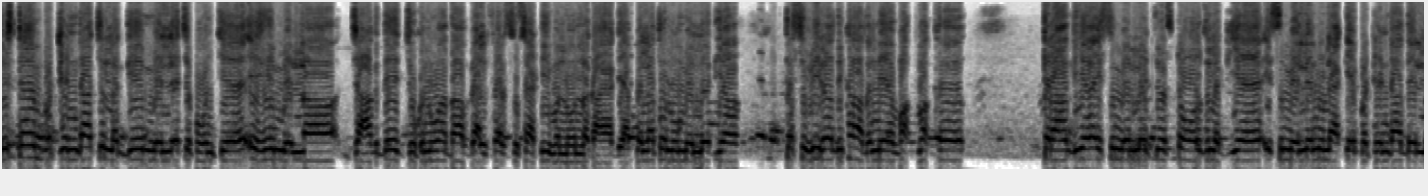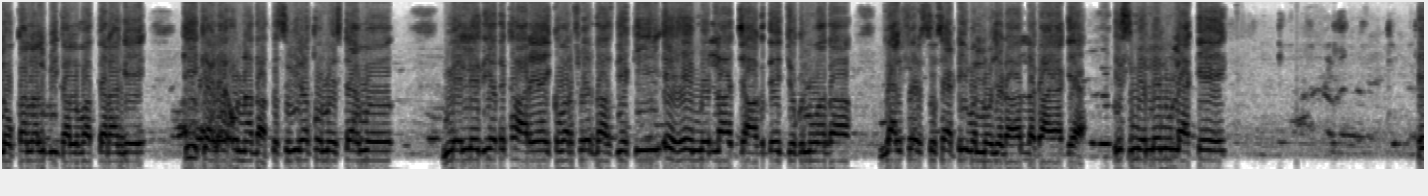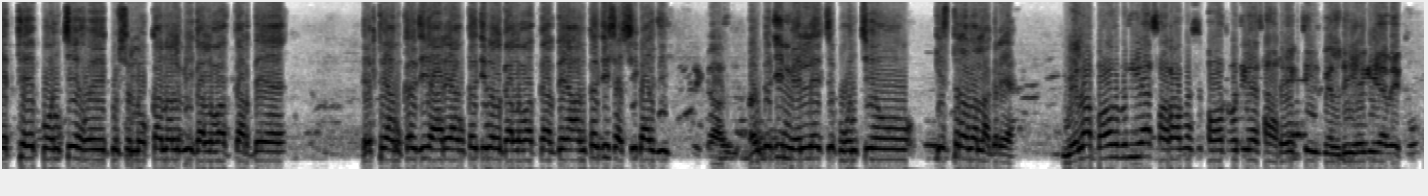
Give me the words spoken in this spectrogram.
ਇਸ ਟਾਈਮ ਬਠਿੰਡਾ 'ਚ ਲੱਗੇ ਮੇਲੇ 'ਚ ਪਹੁੰਚੇ ਇਹ ਮੇਲਾ ਜਾਗਦੇ ਜੁਗਨੂਆਂ ਦਾ ਵੈਲਫੇਅਰ ਸੁਸਾਇਟੀ ਵੱਲੋਂ ਲਗਾਇਆ ਗਿਆ। ਪਹਿਲਾਂ ਤੁਹਾਨੂੰ ਮੇਲੇ ਦੀਆਂ ਤਸਵੀਰਾਂ ਦਿਖਾ ਦਿੰਨੇ ਆ ਵੱਖ-ਵੱਖ ਤਰ੍ਹਾਂ ਦੀਆਂ ਇਸ ਮੇਲੇ 'ਚ ਸਟਾਲਸ ਲੱਗੀਆਂ ਇਸ ਮੇਲੇ ਨੂੰ ਲੈ ਕੇ ਬਠਿੰਡਾ ਦੇ ਲੋਕਾਂ ਨਾਲ ਵੀ ਗੱਲਬਾਤ ਕਰਾਂਗੇ। ਕੀ ਕਹਿਣਾ ਉਹਨਾਂ ਦਾ? ਤਸਵੀਰਾਂ ਤੁਹਾਨੂੰ ਇਸ ਟਾਈਮ ਮੇਲੇ ਦੀਆਂ ਦਿਖਾ ਰਹੇ ਆ। ਇੱਕ ਵਾਰ ਫਿਰ ਦੱਸ ਦਈਏ ਕਿ ਇਹ ਮੇਲਾ ਜਾਗਦੇ ਜੁਗਨੂਆਂ ਦਾ ਵੈਲਫੇਅਰ ਸੁਸਾਇਟੀ ਵੱਲੋਂ ਜਿਹੜਾ ਲਗਾਇਆ ਗਿਆ। ਇਸ ਮੇਲੇ ਨੂੰ ਲੈ ਕੇ ਇੱਥੇ ਪਹੁੰਚੇ ਹੋਏ ਕੁਝ ਲੋਕਾਂ ਨਾਲ ਵੀ ਗੱਲਬਾਤ ਕਰਦੇ ਆ। ਇੱਥੇ ਅੰਕਲ ਜੀ ਆ ਰਹੇ ਅੰਕਲ ਜੀ ਨਾਲ ਗੱਲਬਾਤ ਕਰਦੇ ਆ। ਅੰਕਲ ਜੀ ਸਤਿ ਸ਼੍ਰੀ ਅਕਾਲ ਜੀ। ਅੰਕਲ ਜੀ। ਮੇਲੇ 'ਚ ਪਹੁੰਚੇ ਹੋ। ਕਿਸ ਤਰ੍ਹਾਂ ਦਾ ਲੱਗ ਰਿਹਾ? ਮੇਲਾ ਬਹੁਤ ਵਧੀਆ ਸਾਰਾ ਕੁਝ ਬਹੁਤ ਵਧੀਆ। ਸਾਰੇ ਇੱਕ ਚੀਜ਼ ਮਿਲਦੀ ਹੈਗੀ ਆ ਵੇਖੋ।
